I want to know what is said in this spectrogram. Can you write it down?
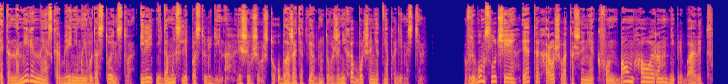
это намеренное оскорбление моего достоинства или недомыслие простолюдина, решившего, что ублажать отвергнутого жениха больше нет необходимости? В любом случае, это хорошего отношения к фон Баумхауэрам не прибавит.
